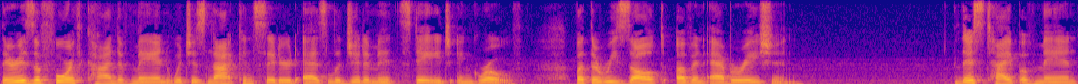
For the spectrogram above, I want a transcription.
There is a fourth kind of man which is not considered as legitimate stage in growth, but the result of an aberration. This type of man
